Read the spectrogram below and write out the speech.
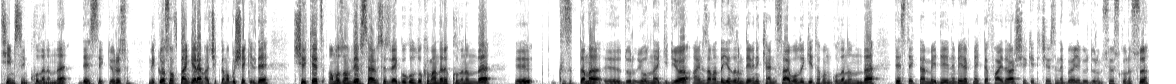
Teams'in kullanımını destekliyoruz. Microsoft'tan gelen açıklama bu şekilde. Şirket Amazon Web Services ve Google dokümanlarının kullanımında e, kısıtlama e, dur yoluna gidiyor. Aynı zamanda yazılım devinin kendi sahibi olduğu GitHub'ın kullanımında desteklenmediğini belirtmekte fayda var. Şirket içerisinde böyle bir durum söz konusu.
